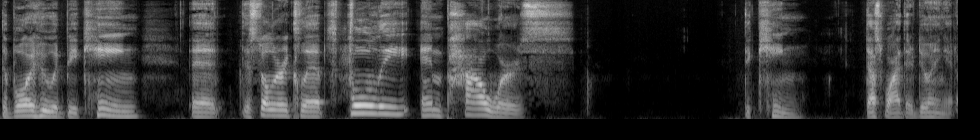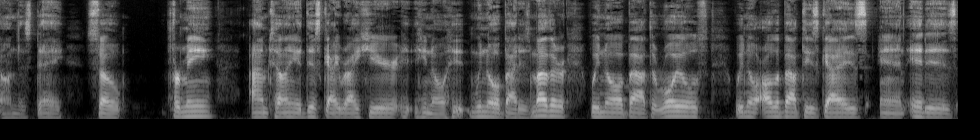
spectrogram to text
The boy who would be king, uh, the solar eclipse fully empowers the king. That's why they're doing it on this day. So for me, I'm telling you, this guy right here, you know, he, we know about his mother, we know about the Royals, we know all about these guys, and it is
